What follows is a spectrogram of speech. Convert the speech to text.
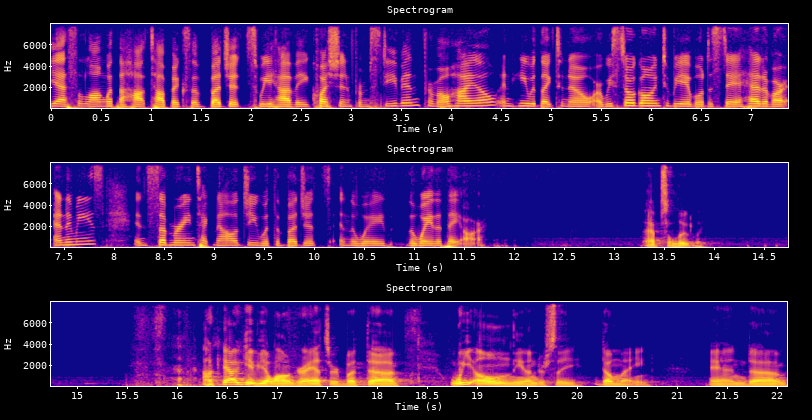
Yes, along with the hot topics of budgets, we have a question from Stephen from Ohio, and he would like to know Are we still going to be able to stay ahead of our enemies in submarine technology with the budgets in the way, the way that they are? Absolutely. I'll, I'll give you a longer answer, but uh, we own the undersea domain. And um,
